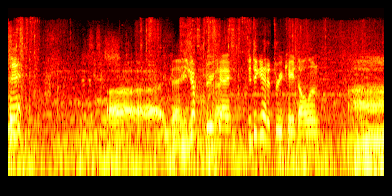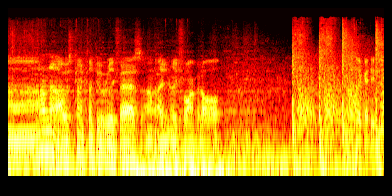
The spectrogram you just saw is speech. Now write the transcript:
the uh, Did you he drop 3k? did. Do you think you had a 3k Dolan? Uh, I don't know. I was kind of collecting it really fast. I, I didn't really farm at all. I don't feel like I did either.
